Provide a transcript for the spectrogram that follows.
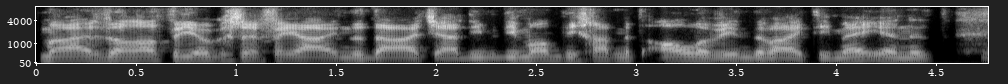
maar dan had hij ook gezegd: van ja, inderdaad, ja, die, die man die gaat met alle winden waait hij mee. En het,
